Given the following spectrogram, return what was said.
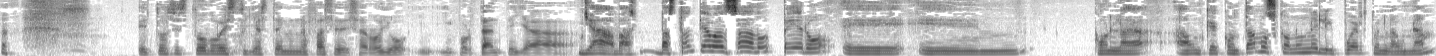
Entonces todo esto ya está en una fase de desarrollo importante, ya Ya bas- bastante avanzado, pero eh, con la aunque contamos con un helipuerto en la UNAM,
